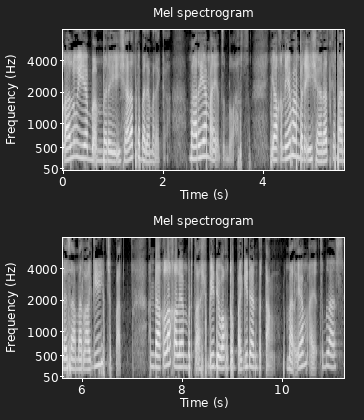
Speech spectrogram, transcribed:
Lalu ia memberi isyarat kepada mereka. Maryam ayat 11. Yakni memberi isyarat kepada samar lagi cepat. Hendaklah kalian bertasbih di waktu pagi dan petang. Maryam ayat 11.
